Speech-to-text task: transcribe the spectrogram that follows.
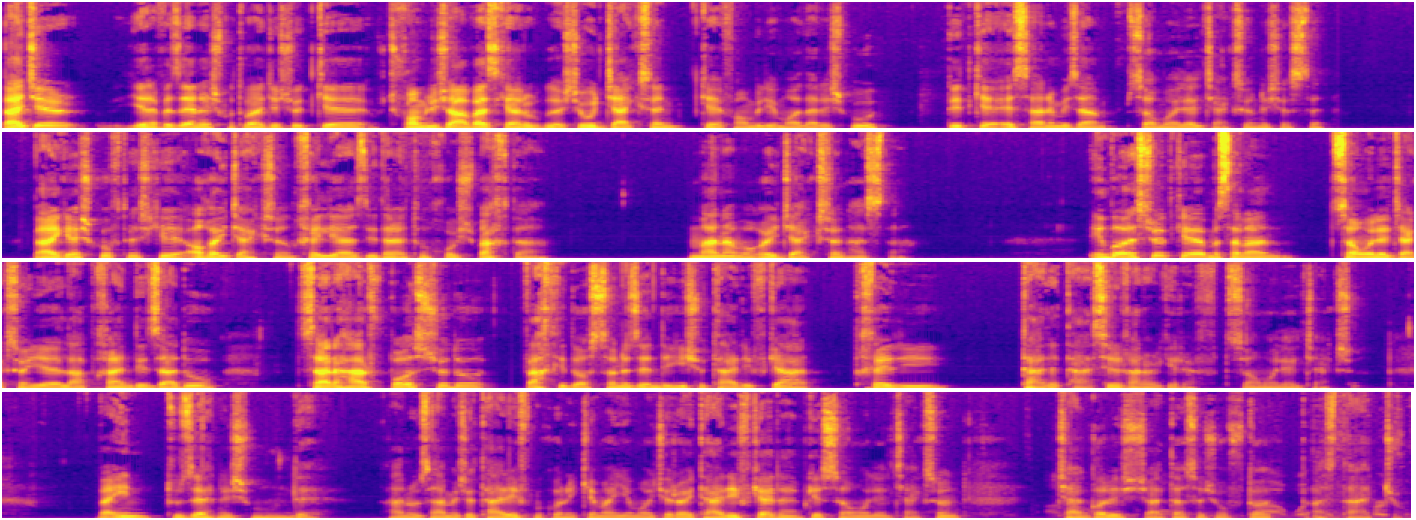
بجر یه دفعه ذهنش متوجه شد که فامیلیشو عوض کرده بود داشته بود جکسون که فامیلی مادرش بود. دید که سر میزم ساموئل جکسون نشسته. برگشت گفتش که آقای جکسون خیلی از دیدنتون خوشبختم. منم آقای جکسون هستم. این باعث شد که مثلا ساموئل جکسون یه لبخندی زد و سر حرف باز شد و وقتی داستان زندگیشو تعریف کرد خیلی تحت تاثیر قرار گرفت ساموئل جکسون. و این تو ذهنش مونده هنوز همه جا تعریف می‌کنه که من یه ماجرای تعریف کردم که ساموئل جکسون چنگالش از دستش افتاد از تعجب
